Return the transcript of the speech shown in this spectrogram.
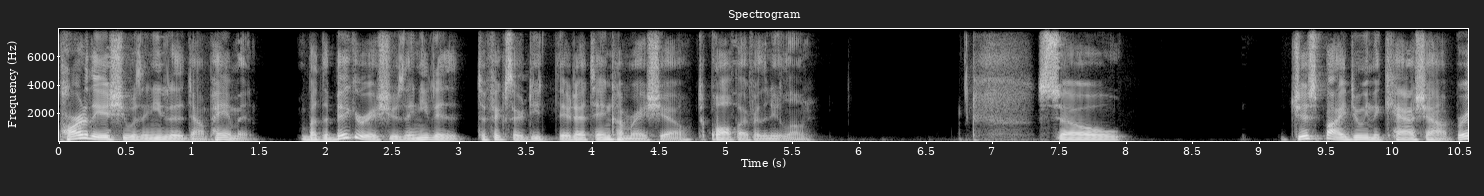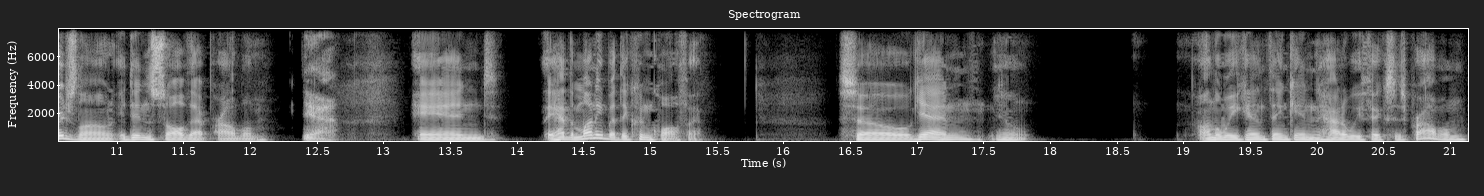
part of the issue was they needed a down payment. But the bigger issue is they needed to fix their, de- their debt to income ratio to qualify for the new loan. So just by doing the cash out bridge loan, it didn't solve that problem. Yeah. and they had the money, but they couldn't qualify. So again, you know, on the weekend thinking, how do we fix this problem?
